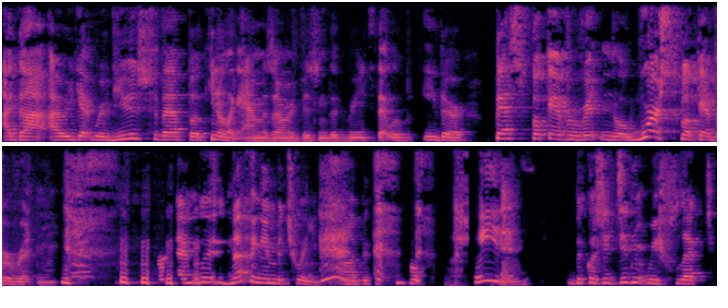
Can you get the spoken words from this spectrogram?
I got, I would get reviews for that book, you know, like Amazon reviews and Goodreads that were either best book ever written or worst book ever written. and nothing in between uh, because people hated because it didn't reflect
